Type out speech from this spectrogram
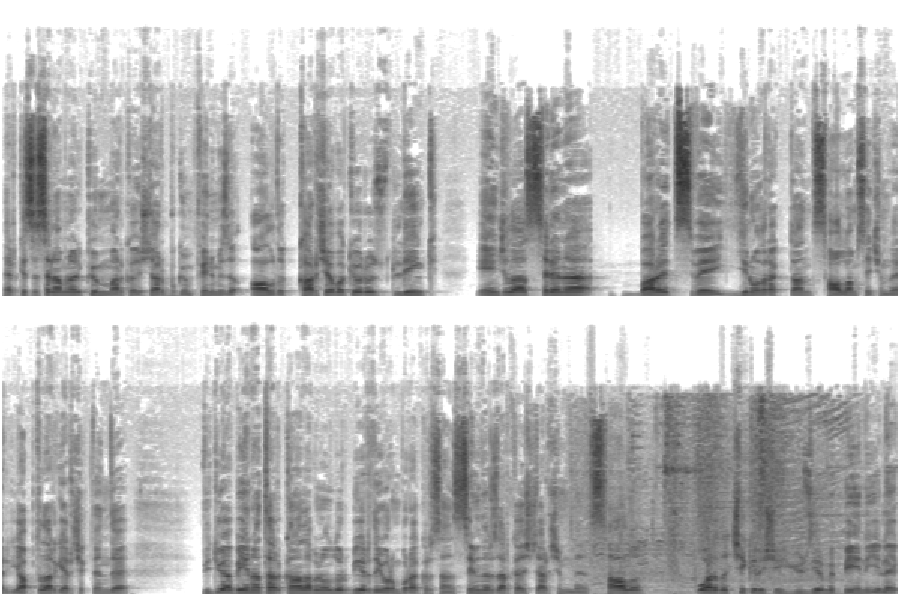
Herkese selamünaleyküm arkadaşlar. Bugün fenimizi aldık. Karşıya bakıyoruz. Link, Angela, Selena, Barrett ve Yin olaraktan sağlam seçimler yaptılar gerçekten de. Videoya beğen atar, kanala abone olur, bir de yorum bırakırsanız seviniriz arkadaşlar. Şimdiden sağ olun. Bu arada çekilişi 120 beğeni ile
